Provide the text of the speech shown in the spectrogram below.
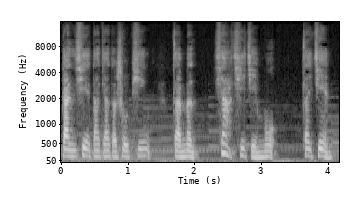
感谢大家的收听，咱们下期节目再见。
